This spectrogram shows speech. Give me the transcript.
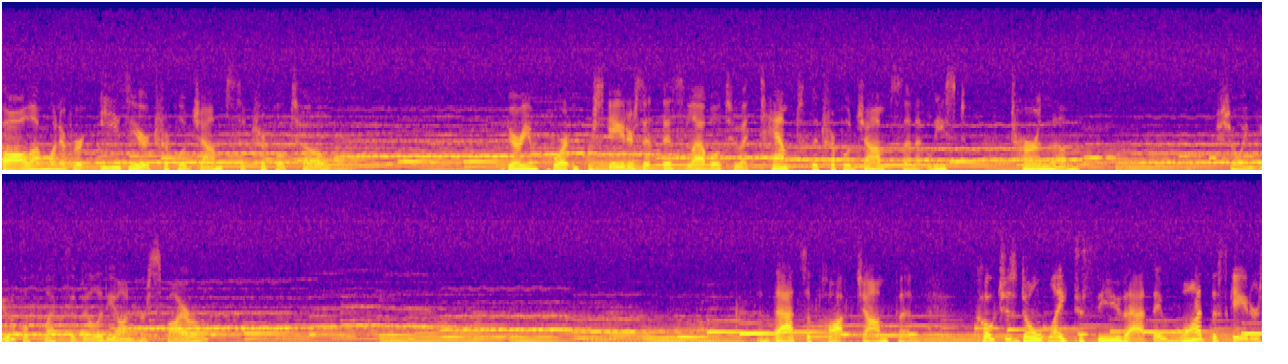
Fall on one of her easier triple jumps, a triple toe. Very important for skaters at this level to attempt the triple jumps and at least turn them. Showing beautiful flexibility on her spiral. And that's a pot jump and coaches don't like to see that. They want the skaters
